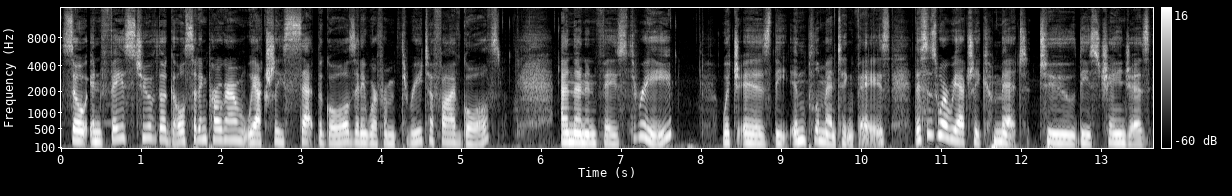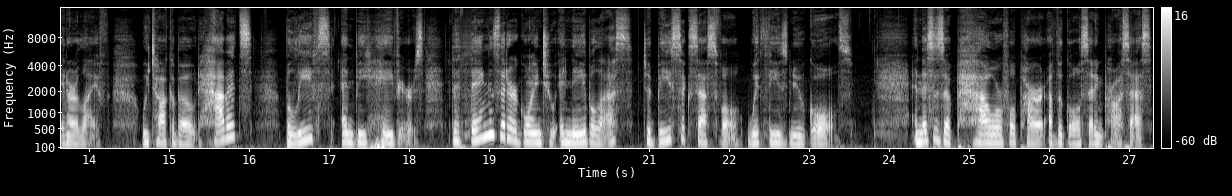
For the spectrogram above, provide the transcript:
So, in phase two of the goal setting program, we actually set the goals anywhere from three to five goals. And then in phase three, which is the implementing phase, this is where we actually commit to these changes in our life. We talk about habits, beliefs, and behaviors, the things that are going to enable us to be successful with these new goals. And this is a powerful part of the goal setting process.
